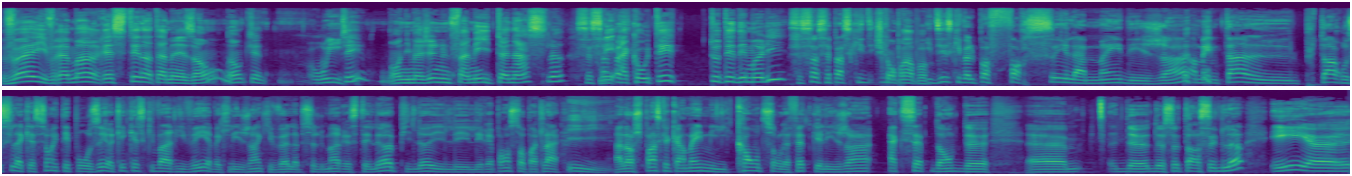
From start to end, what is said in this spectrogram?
veuilles vraiment rester dans ta maison. Donc, tu Oui. sais, on imagine une famille tenace, là. C'est ça, Mais parce- à côté, tout est démoli? C'est ça, c'est parce qu'ils Je comprends pas. ils disent qu'ils veulent pas forcer la main des gens. En même temps, plus tard aussi, la question a été posée, OK, qu'est-ce qui va arriver avec les gens qui veulent absolument rester là? Puis là, les, les réponses sont pas claires. Alors, je pense que quand même, ils comptent sur le fait que les gens acceptent donc de, euh, de, de se tasser de là. Et euh,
